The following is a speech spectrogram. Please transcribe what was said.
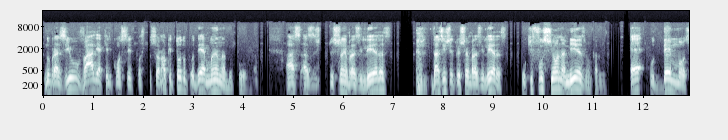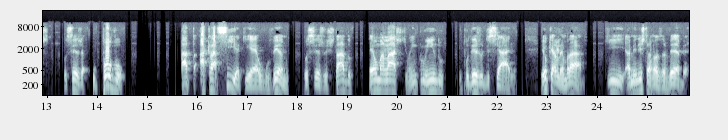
No Brasil, vale aquele conceito constitucional que todo poder emana do povo. As, as instituições brasileiras, das instituições brasileiras, o que funciona mesmo, Carlos, é o demos, ou seja, o povo, a acracia que é o governo, ou seja, o Estado, é uma lástima, incluindo o Poder Judiciário. Eu quero lembrar que a ministra Rosa Weber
